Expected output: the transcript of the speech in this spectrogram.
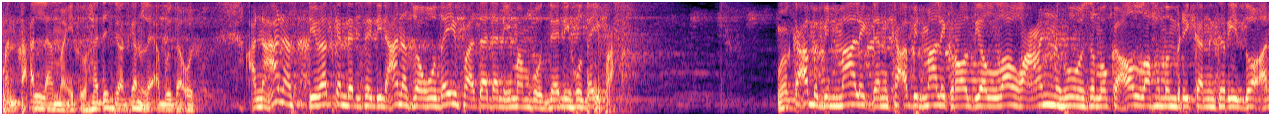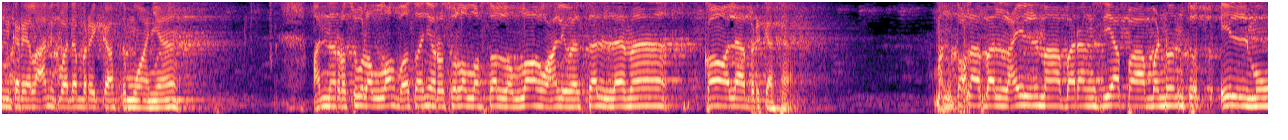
man ta'allama itu. Hadis diriwayatkan oleh Abu Daud. Anak Anas diriwayatkan dari Sayyidina Anas wa Hudzaifah dan Imam dari Hudzaifah. Wa Ka'ab bin Malik dan Ka'ab bin Malik radhiyallahu anhu semoga Allah memberikan keridhaan kerelaan kepada mereka semuanya. Anna Rasulullah bahasanya Rasulullah sallallahu alaihi wasallam qala berkata man talabal ilma barang siapa menuntut ilmu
